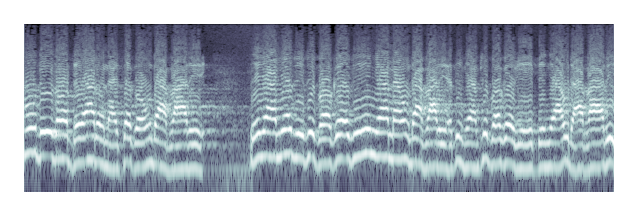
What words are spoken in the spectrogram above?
ဘူးတေသောတရားတော်၌သက္ကုံဥဒပါရိ ပညာမျက်စိဖြစ်ပေါ်ခဲ့ပြီးဉာဏ်ဥဒ္ဒပါရိအသိဉာဏ်ဖြစ်ပေါ်ခဲ့ပြီးပညာဥဒ္ဒပါရိ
